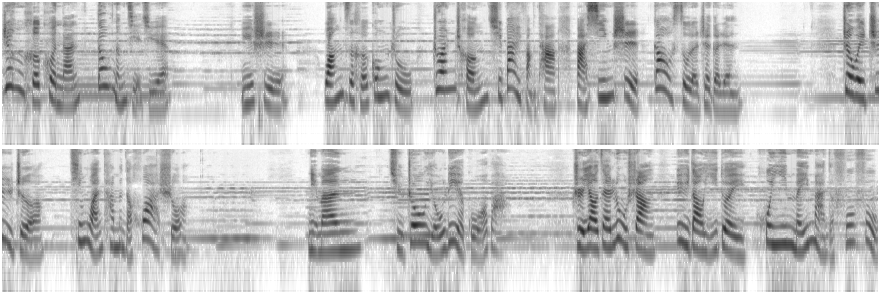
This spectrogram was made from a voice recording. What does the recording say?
任何困难都能解决。于是，王子和公主专程去拜访他，把心事告诉了这个人。这位智者听完他们的话，说：“你们。”去周游列国吧，只要在路上遇到一对婚姻美满的夫妇，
